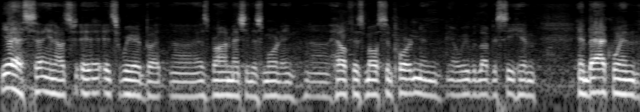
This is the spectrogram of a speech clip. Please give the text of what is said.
Yes, uh, you know it's it's weird, but uh, as Bron mentioned this morning, uh, health is most important, and you know we would love to see him him back when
